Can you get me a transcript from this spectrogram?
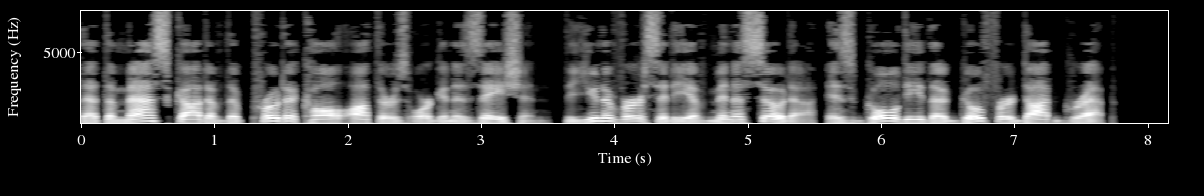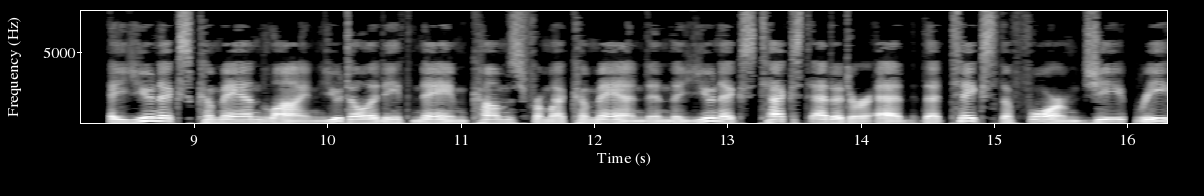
that the mascot of the protocol authors organization, the University of Minnesota, is Goldie the Gopher. grep. A Unix command line utility name comes from a command in the Unix text editor ed that takes the form g, re,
